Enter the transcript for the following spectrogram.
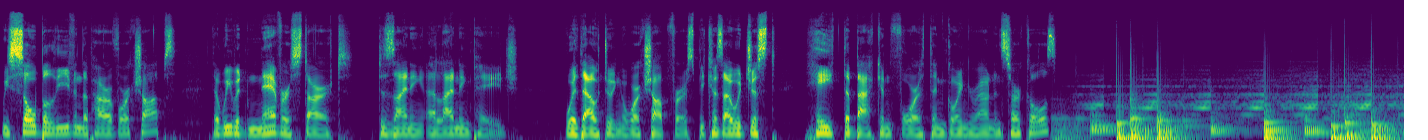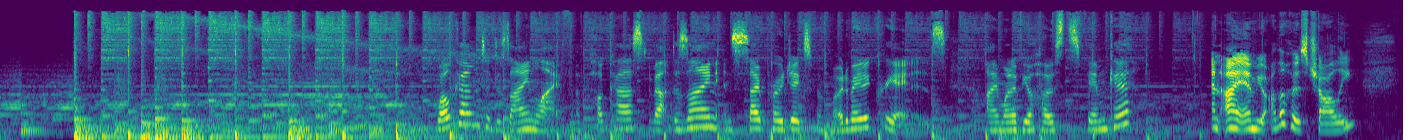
we so believe in the power of workshops that we would never start designing a landing page without doing a workshop first because I would just hate the back and forth and going around in circles. Welcome to Design Life, a podcast about design and side projects for motivated creators. I'm one of your hosts, Femke. And I am your other host, Charlie.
